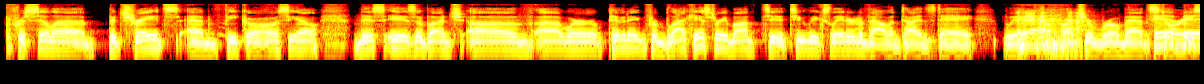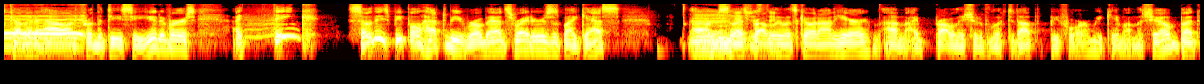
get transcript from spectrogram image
Priscilla Petraites, and Fico Ossio. This is a bunch of, uh, we're pivoting from Black History Month to two weeks later to Valentine's Day with a bunch of romance stories coming out from the DC universe. I think some of these people have to be romance writers, is my guess. Um, so that's probably what's going on here. Um, I probably should have looked it up before we came on the show. But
